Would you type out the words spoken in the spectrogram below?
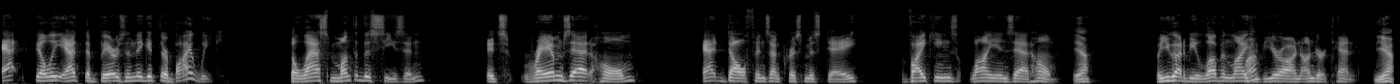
At Philly, at the Bears, and they get their bye week. The last month of the season, it's Rams at home, at Dolphins on Christmas Day, Vikings, Lions at home. Yeah, But you got to be loving life Well- if you're on under 10. yeah.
